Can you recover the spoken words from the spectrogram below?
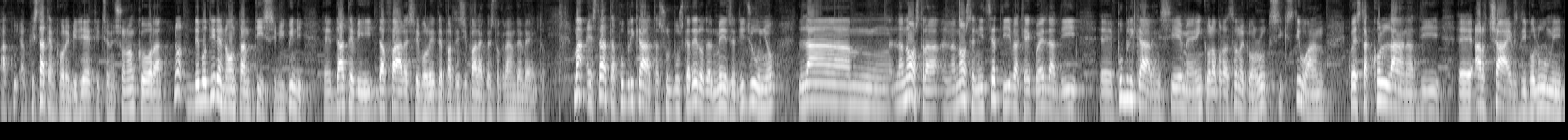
acquistate ancora i biglietti, ce ne sono ancora, no, devo dire non tantissimi, quindi eh, datevi da fare se volete partecipare a questo grande evento. Ma è stata pubblicata sul Buscadero del mese di giugno la, mm, la, nostra, la nostra, iniziativa che è quella di eh, pubblicare insieme in collaborazione con Route 61 questa collana di eh, archives, di volumi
